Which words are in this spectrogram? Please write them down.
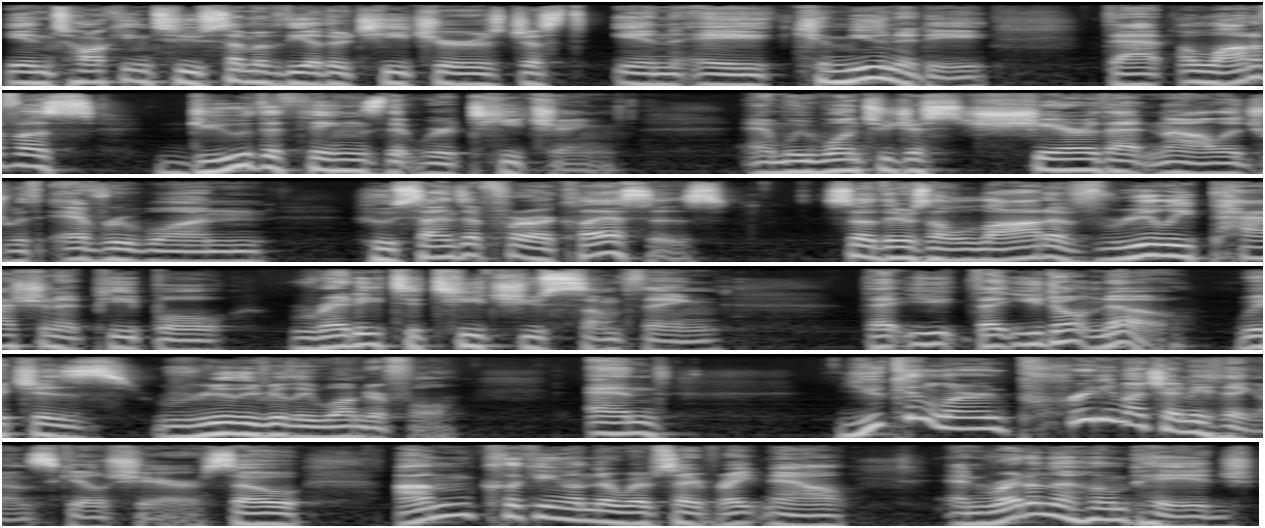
in talking to some of the other teachers just in a community, that a lot of us do the things that we're teaching. And we want to just share that knowledge with everyone who signs up for our classes. So there's a lot of really passionate people ready to teach you something that you that you don't know, which is really really wonderful. And you can learn pretty much anything on Skillshare. So I'm clicking on their website right now, and right on the homepage,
